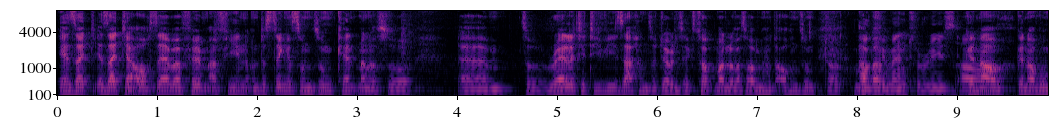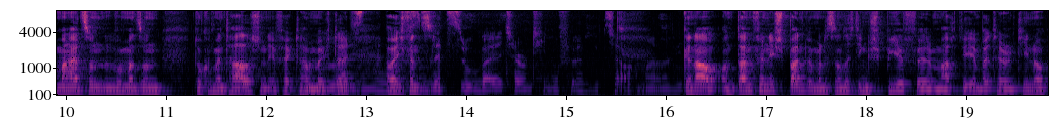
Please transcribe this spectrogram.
ihr seid, ihr seid ja Mhm. auch selber filmaffin und das Ding ist, so ein Zoom kennt man aus so, ähm, so Reality-TV-Sachen, so Germany's Next Topmodel, was auch immer, hat auch einen Zoom. Mockumentaries auch. Genau, genau, wo man halt so, einen- wo man so einen dokumentarischen Effekt haben Mhm. möchte. Oder diesen, aber ich find's- Blitzzoom bei Tarantino-Filmen gibt es ja auch wieder. Genau, und dann finde ich spannend, wenn man das so einen richtigen Spielfilm macht, wie eben bei Tarantino.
